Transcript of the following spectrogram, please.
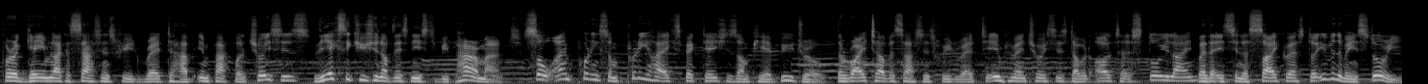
For a game like Assassin's Creed Red to have impactful choices, the execution of this needs to be paramount, so I'm putting some pretty high expectations on Pierre Boudreau, the writer of Assassin's Creed Red to implement choices that would alter a storyline, whether it's in a side quest or even the main story.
